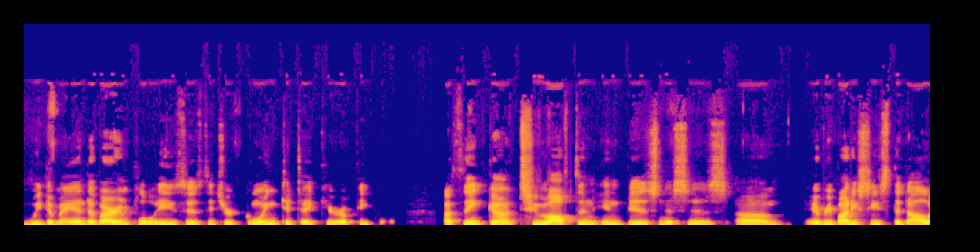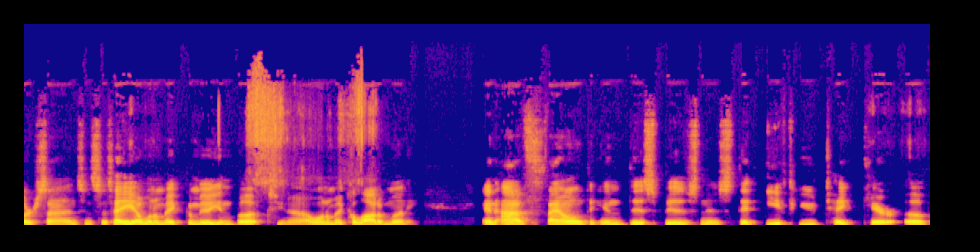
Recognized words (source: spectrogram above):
we demand of our employees is that you're going to take care of people. I think uh, too often in businesses, um, everybody sees the dollar signs and says, "Hey, I want to make a million bucks. You know, I want to make a lot of money." And I've found in this business that if you take care of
